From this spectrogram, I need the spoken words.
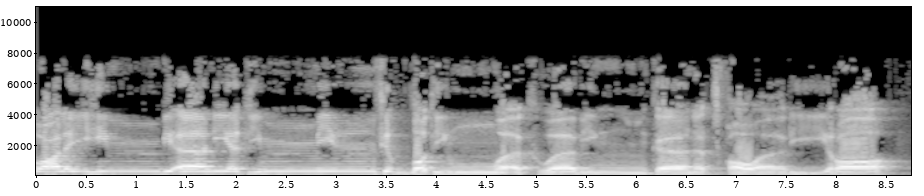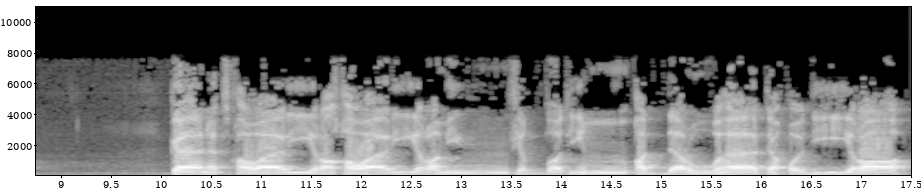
عليهم بآنية من فضة وأكواب كانت قواريرا كانت قوارير قوارير من فضة قدروها تقديرا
